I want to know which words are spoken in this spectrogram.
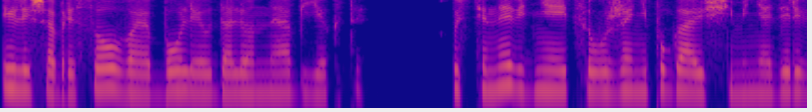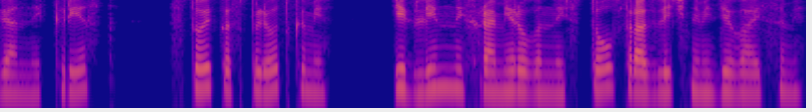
и лишь обрисовывая более удаленные объекты. У стены виднеется уже не пугающий меня деревянный крест, стойка с плетками и длинный хромированный стол с различными девайсами.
